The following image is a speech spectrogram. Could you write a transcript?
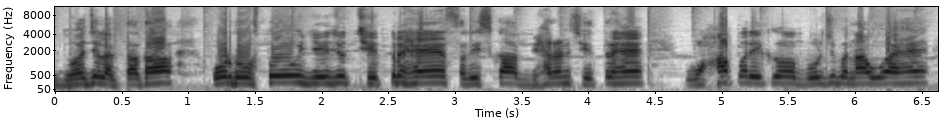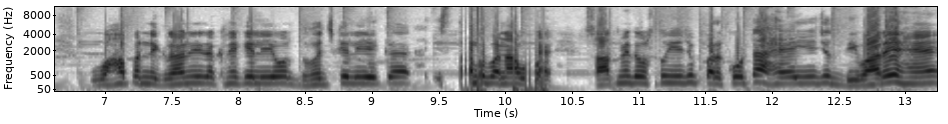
ध्वज लगता था। और दोस्तों, ये जो क्षेत्र है, सरिस का अभ्यारण क्षेत्र है, वहाँ पर एक बुर्ज बना हुआ है। वहाँ पर निगरानी रखने के लिए और ध्वज के लिए एक स्तंभ बना हुआ है। साथ में दोस्तों, ये जो परकोटा है, ये जो दीवारें हैं,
